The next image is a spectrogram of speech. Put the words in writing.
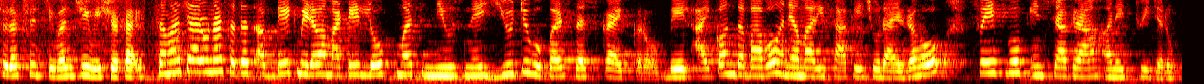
સુરક્ષિત જીવન જીવી શકાય. સમાચારોના સતત અપડેટ મેળવવા માટે લોકમત ન્યૂઝને યુટ્યુબ ઉપર સબસ્ક્રાઇબ કરો. બેલ આઇકોન દબાવો અને અમારી સાથે જોડાયેલ રહો. ફેસબુક ઇન્સ્ટાગ્રામ અને ટ્વિટર ઉપર.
